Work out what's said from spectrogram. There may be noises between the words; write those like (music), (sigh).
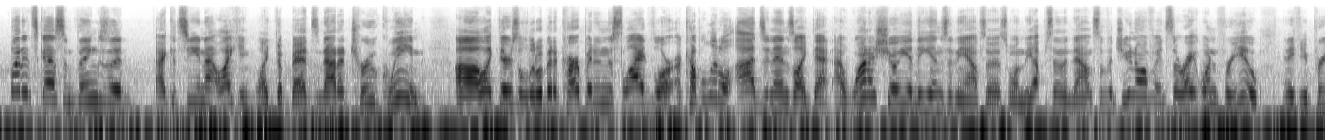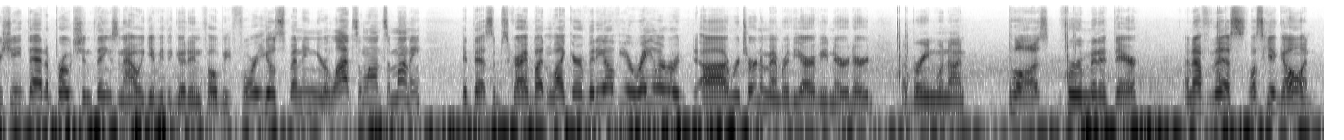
But it's got some things that I could see you not liking, like the bed's not a true queen. Uh, like there's a little bit of carpet in the slide floor, a couple little odds and ends like that. I want to show you the ins and the outs of this one, the ups and the downs, so that you know if it's the right one for you. And if you appreciate that approach and things and how we give you the good info before you go spending your lots and lots of money, hit that subscribe button, like our video. If you're a regular uh, returning member of the RV Nerd Herd, my brain went on pause for a minute there. Enough of this, let's get going.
